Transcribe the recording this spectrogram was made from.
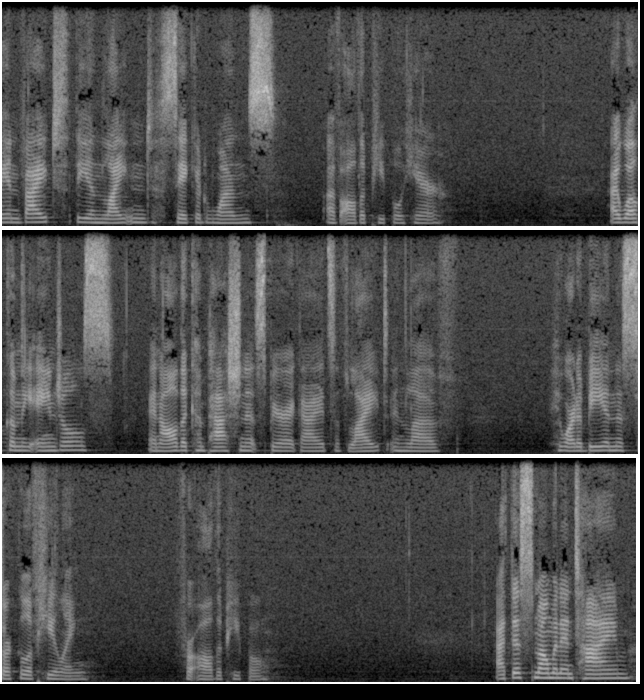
I invite the enlightened sacred ones of all the people here. I welcome the angels and all the compassionate spirit guides of light and love who are to be in this circle of healing for all the people. At this moment in time,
